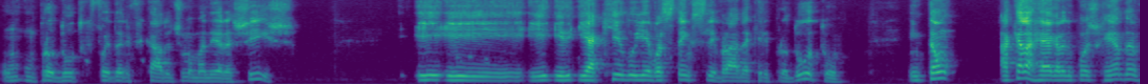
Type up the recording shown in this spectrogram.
um, um produto que foi danificado de uma maneira X, e, e, e, aquilo e você tem que se livrar daquele produto, então aquela regra do imposto de renda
